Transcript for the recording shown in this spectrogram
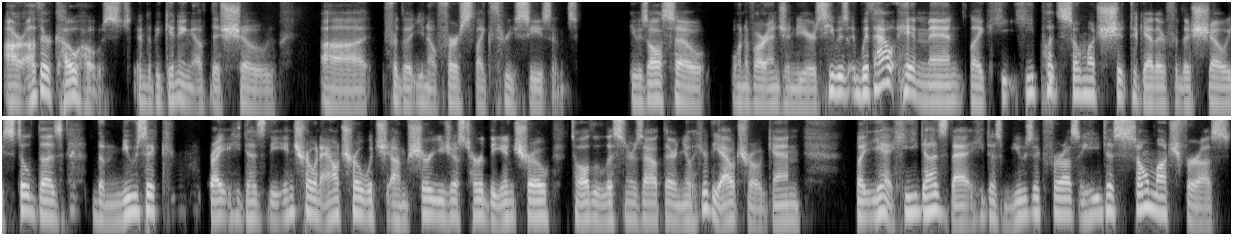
our other co host in the beginning of this show uh, for the, you know, first like three seasons, he was also one of our engineers. He was without him, man, like he, he put so much shit together for this show. He still does the music right? He does the intro and outro, which I'm sure you just heard the intro to all the listeners out there, and you'll hear the outro again. But yeah, he does that. He does music for us. He does so much for us.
